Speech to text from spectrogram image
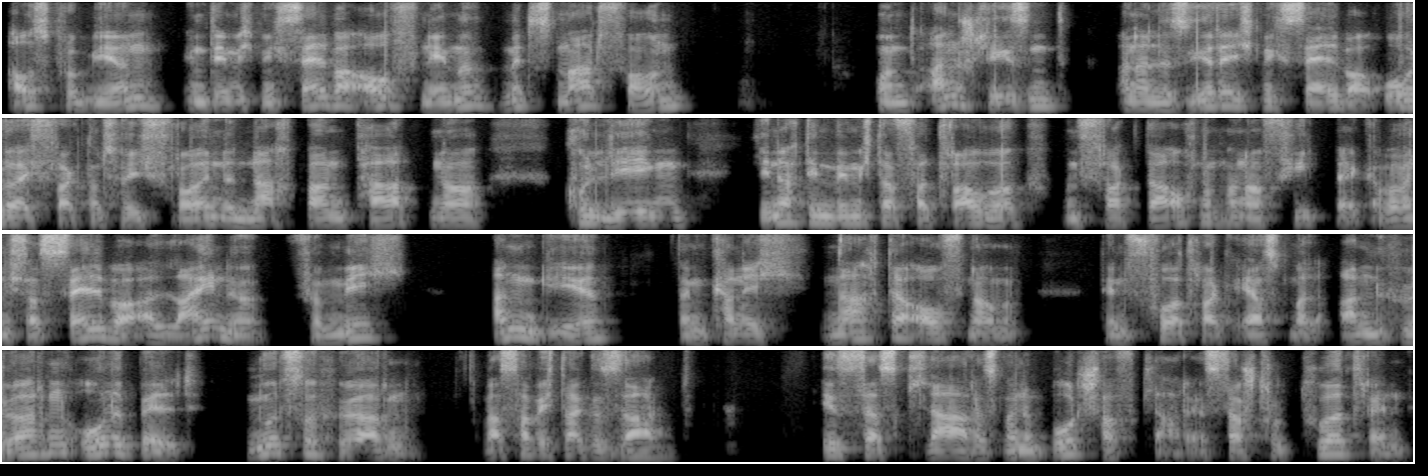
ausprobieren, indem ich mich selber aufnehme mit Smartphone und anschließend analysiere ich mich selber. Oder ich frage natürlich Freunde, Nachbarn, Partner, Kollegen, je nachdem, wem ich da vertraue und frage da auch nochmal nach Feedback. Aber wenn ich das selber alleine für mich angehe, dann kann ich nach der Aufnahme den Vortrag erstmal anhören, ohne Bild, nur zu hören. Was habe ich da gesagt? Ist das klar? Ist meine Botschaft klar? Ist da Struktur drin?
